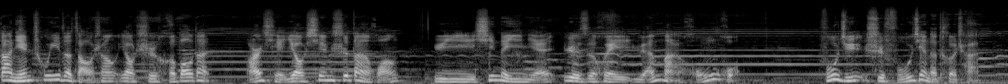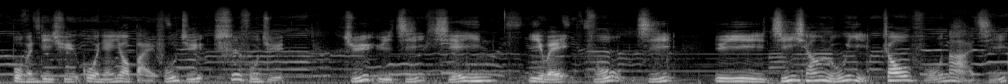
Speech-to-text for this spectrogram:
大年初一的早上要吃荷包蛋，而且要先吃蛋黄，寓意新的一年日子会圆满红火。福橘是福建的特产，部分地区过年要摆福橘、吃福橘，橘与吉谐音，意为福吉，寓意吉祥如意、招福纳吉。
